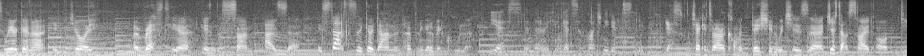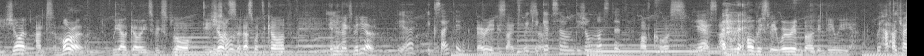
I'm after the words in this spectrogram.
So we are gonna enjoy a rest here in the sun as uh, it starts to go down and hopefully get a bit cooler. Yes, and then we can get some much needed sleep. Yes, we'll check into our accommodation, which is uh, just outside of Dijon, and tomorrow we are going to explore Dijon. Dijon. So that's what to come up in Yeah. the next video. Yeah, exciting. Very exciting. We can so- get some Dijon mustard. of course, Yeah. yes, and we, obviously we're in Burgundy. We We have, have to try,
